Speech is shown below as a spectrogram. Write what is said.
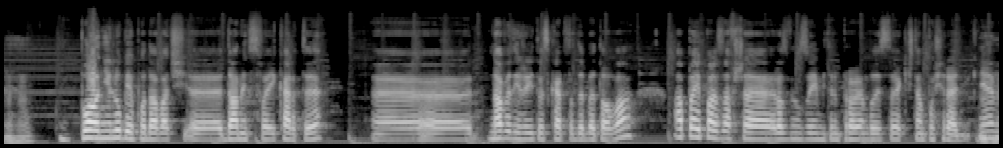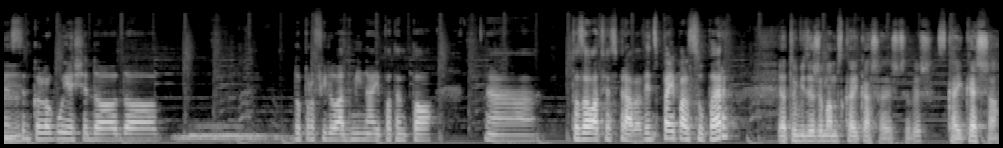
Mhm. bo nie lubię podawać e, danych swojej karty, e, nawet jeżeli to jest karta debetowa, a PayPal zawsze rozwiązuje mi ten problem, bo jest to jakiś tam pośrednik, nie? Mhm. Więc tylko loguję się do, do, do profilu admina i potem to, e, to załatwia sprawę. Więc PayPal super. Ja tu widzę, że mam Skycasha jeszcze, wiesz? Skycasha.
